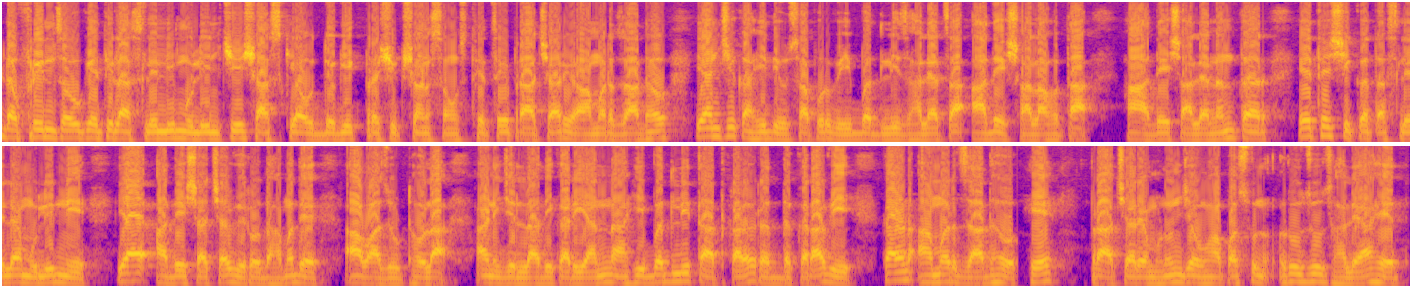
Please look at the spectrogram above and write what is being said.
डफरीन चौक येथील असलेली मुलींची शासकीय औद्योगिक प्रशिक्षण संस्थेचे प्राचार्य अमर जाधव यांची काही दिवसापूर्वी बदली झाल्याचा आदेश आला होता. हा आदेश आल्यानंतर येथे शिकत असलेल्या मुलींनी या आदेशाच्या विरोधामध्ये आवाज उठवला आणि जिल्हाधिकारी यांना ही बदली तात्काळ रद्द करावी कारण अमर जाधव हे प्राचार्य म्हणून जेव्हापासून रुजू झाले आहेत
